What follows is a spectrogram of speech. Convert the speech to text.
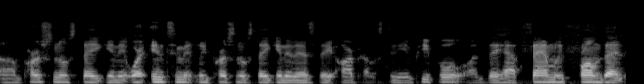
um, personal stake in it, or intimately personal stake in it, as they are Palestinian people, or they have family from that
